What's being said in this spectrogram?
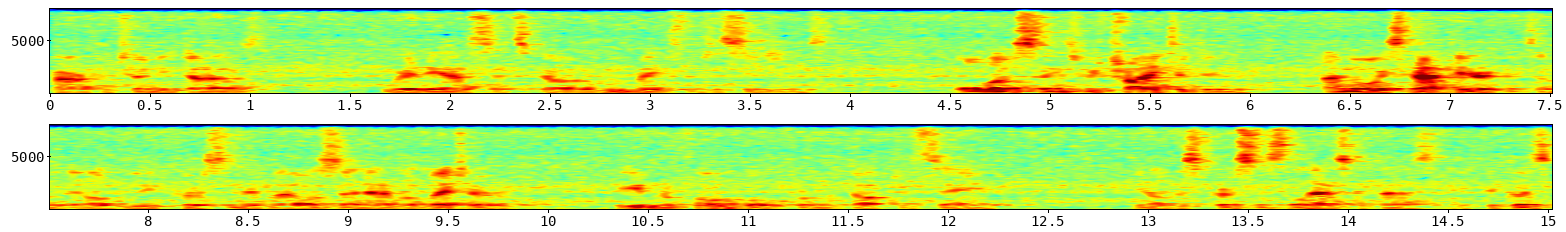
power of attorney does, where the assets go, who makes the decisions. all those things we try to do. I'm always happier if it's an elderly person if I also have a letter or even a phone call from a doctor saying, you know, this person still has capacity. Because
